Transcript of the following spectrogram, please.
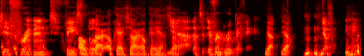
different Facebook. Oh, sorry. Okay, sorry. Okay, yeah. Sorry. Yeah, that's a different group. I think. Yep. Yep. yep.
